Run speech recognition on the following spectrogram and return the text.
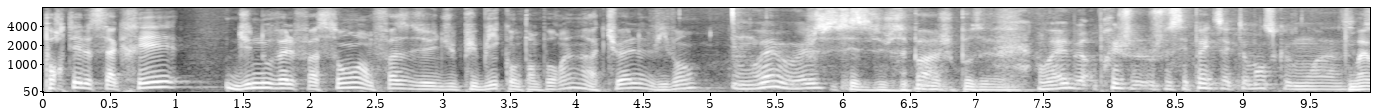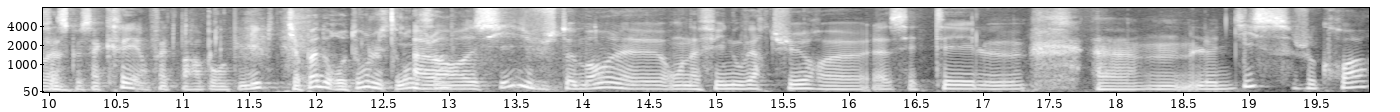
porter le sacré d'une nouvelle façon en face du, public contemporain, actuel, vivant Ouais, ouais. Je, sais pas, je pose. Euh, ouais, mais après, je, ne sais pas exactement ce que moi, ce que ça crée en fait par rapport au public. Tu n'as pas de retour justement de Alors, euh, si, justement, euh, on a fait une ouverture, c'était le, le 10, je crois,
